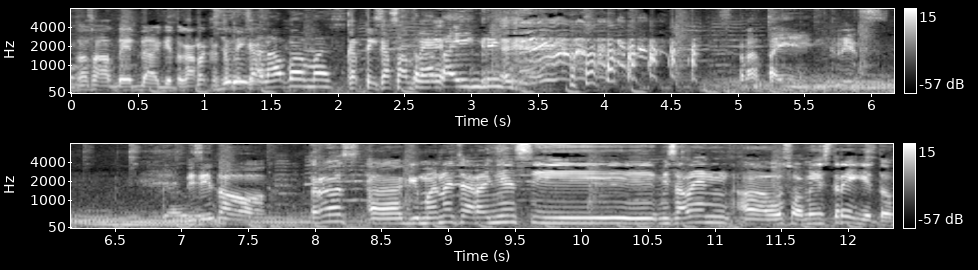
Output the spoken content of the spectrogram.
Nah, sangat beda gitu karena ketika Jurusan apa, Mas? ketika sampai Strata Inggris. strata Inggris di situ terus eh, gimana caranya si misalnya yang eh, suami istri gitu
